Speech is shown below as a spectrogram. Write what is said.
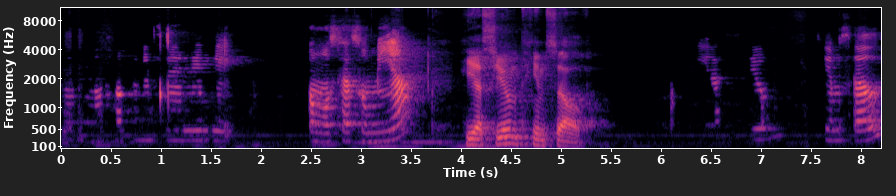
how can I say, como se asumía, He assumed himself. He assumed himself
